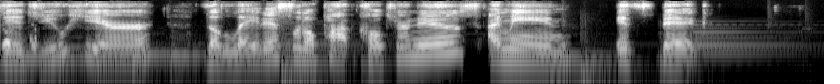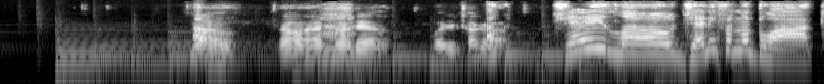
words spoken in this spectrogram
Did you hear the latest little pop culture news? I mean, it's big. no, no, I have no idea. What are you talking about? J Lo, Jenny from the Block,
